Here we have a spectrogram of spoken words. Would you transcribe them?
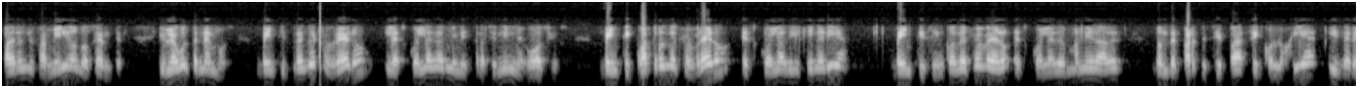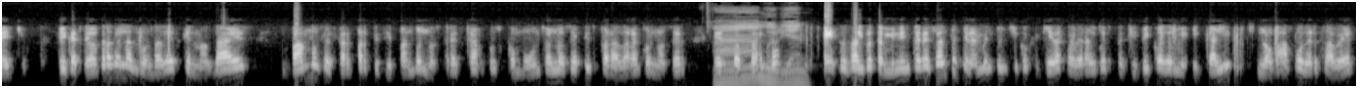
padres de familia o docentes. Y luego tenemos 23 de febrero, la Escuela de Administración y Negocios. 24 de febrero, Escuela de Ingeniería. 25 de febrero, Escuela de Humanidades, donde participa Psicología y Derecho. Fíjate, otra de las bondades que nos da es vamos a estar participando en los tres campus como un solo CETIS para dar a conocer esta ah, oferta. Eso es algo también interesante. Finalmente, un chico que quiera saber algo específico de Mexicali lo va a poder saber.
